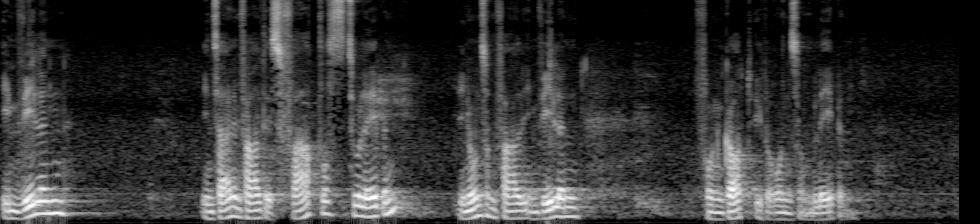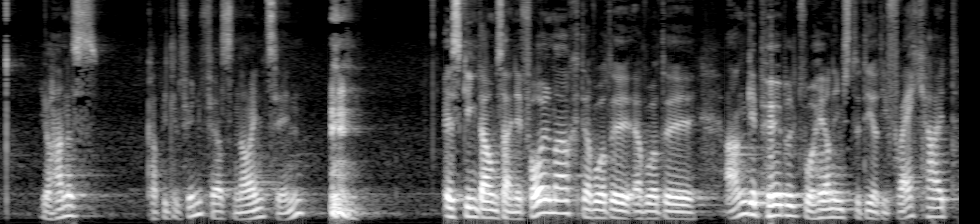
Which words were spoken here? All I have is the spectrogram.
im Willen, in seinem Fall des Vaters zu leben, in unserem Fall im Willen von Gott über unserem Leben. Johannes Kapitel 5, Vers 19. Es ging da um seine Vollmacht, er wurde, er wurde angepöbelt, woher nimmst du dir die Frechheit,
